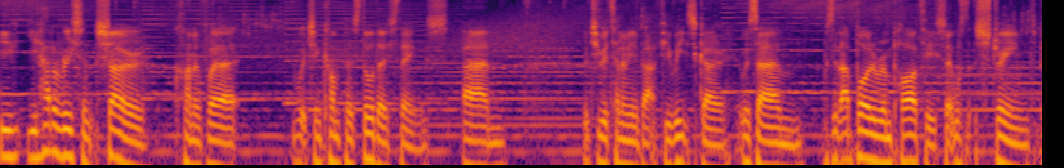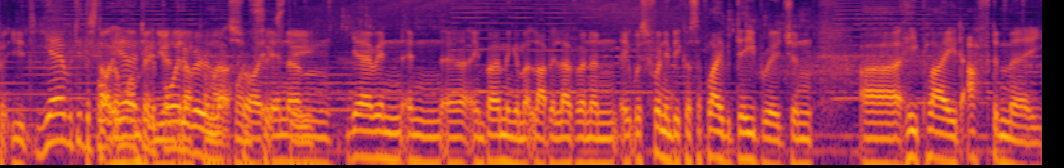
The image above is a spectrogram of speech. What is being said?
You you had a recent show, kind of where, which encompassed all those things, um, which you were telling me about a few weeks ago. It was um, was it that boiler room party? So it wasn't streamed, but you'd Yeah, we did the, started on yeah, did the boiler up on, room. like, That's right. In um, yeah, in in uh, in Birmingham at Lab Eleven, and it was funny because I played with dBridge, and uh, he played after me,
